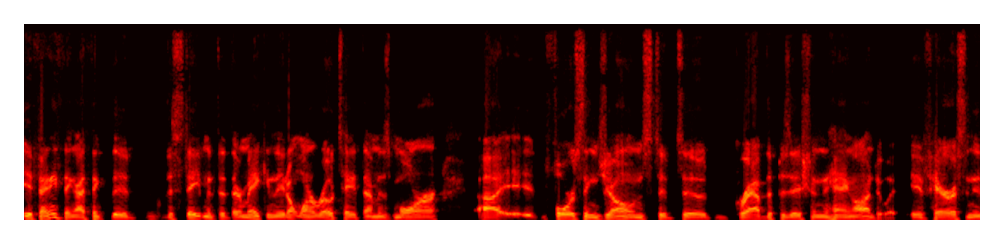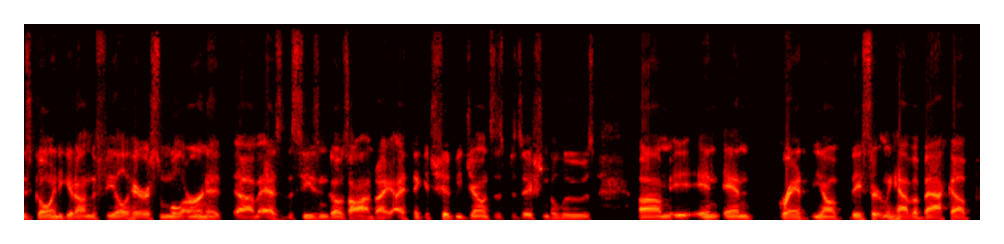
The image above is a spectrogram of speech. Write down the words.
if anything, I think the the statement that they're making, they don't want to rotate them, is more uh, forcing Jones to to grab the position and hang on to it. If Harrison is going to get on the field, Harrison will earn it um, as the season goes on. But I, I, think it should be Jones's position to lose. Um, and and grant, you know, they certainly have a backup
